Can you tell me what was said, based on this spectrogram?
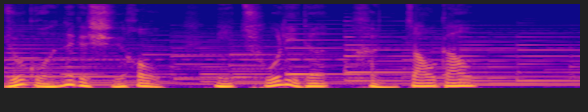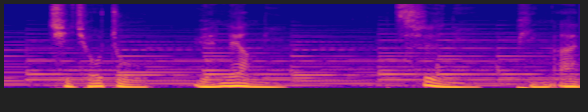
如果那个时候你处理得很糟糕，祈求主原谅你，赐你。平安。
